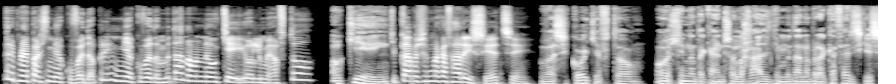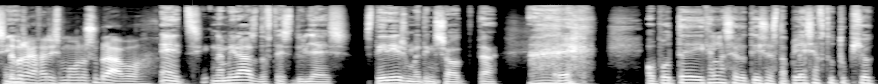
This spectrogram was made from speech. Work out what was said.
Πρέπει να υπάρχει μια κουβέντα πριν, μια κουβέντα μετά, να είναι OK όλοι με αυτό Οκ. και κάποιος πρέπει να καθαρίσει, έτσι. Βασικό και αυτό. Όχι να τα κάνεις όλα χάλια και μετά να πρέπει να καθαρίσει και εσύ. Δεν μπορείς να καθαρίσεις μόνος σου, μπράβο. Έτσι. Να μοιράζονται αυτές τι δουλειές. Στηρίζουμε την ισότητα. ε, οπότε ήθελα να σε ρωτήσω, στα πλαίσια αυτού του πιο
